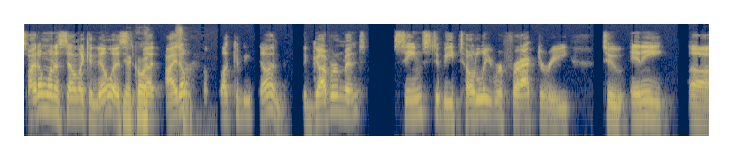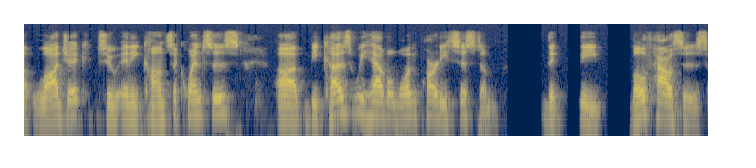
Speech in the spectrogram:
So I don't want to sound like a nihilist, Yeah, but ahead, I don't sir. know what can be done. The government seems to be totally refractory to any uh, logic, to any consequences, uh, because we have a one-party system. The the both houses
